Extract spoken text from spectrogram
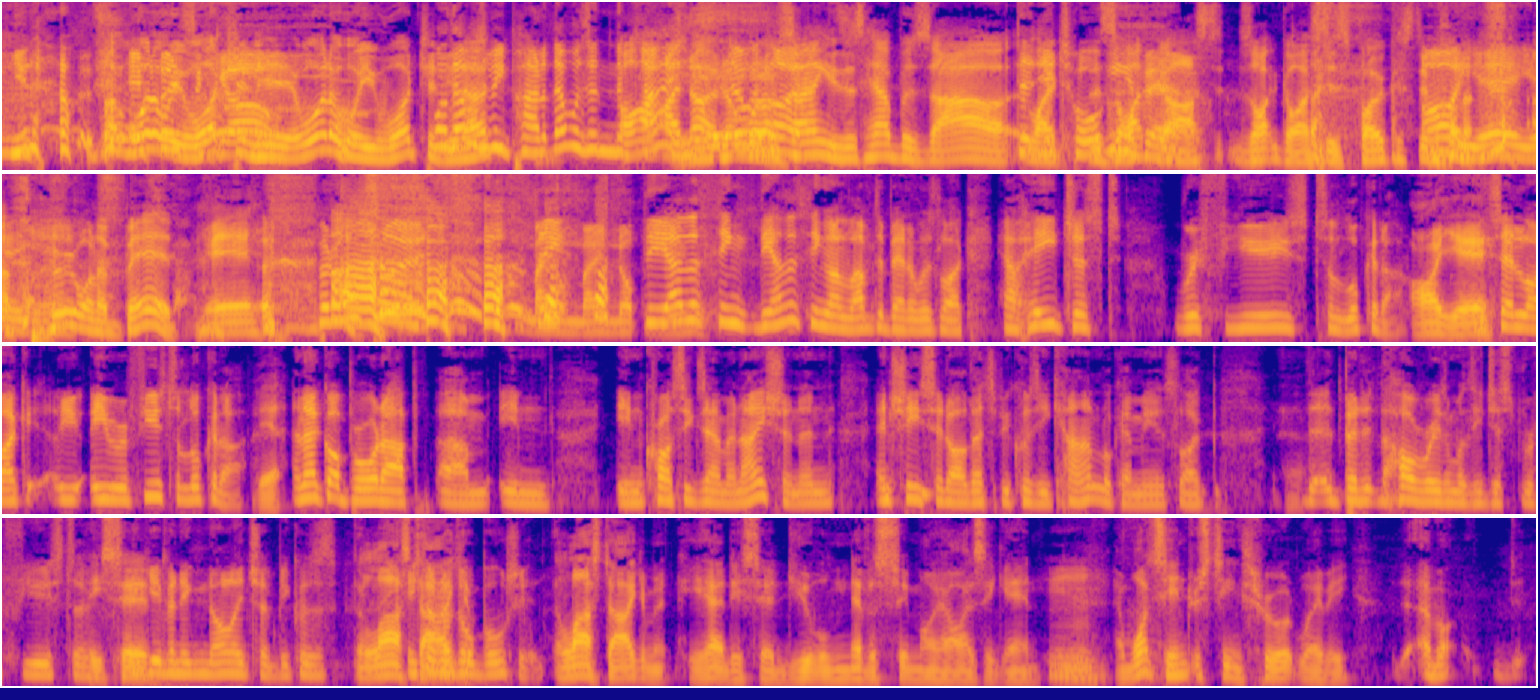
You know, It's like, what are we it was a watching goal. here? What are we watching? Well, you that know? was a big part of that. Was in the Oh, case. I I know. That no, what I'm like- saying is, is how bizarre you're like the talking about. zeitgeist, zeitgeist is focused in Oh, on a, yeah, a yeah, yeah. poo on a bed. Yeah. But also, may or may not be the other human. thing, the other thing I loved about it was like how he just refused to look at her. Oh, yeah. He said like he, refused to look at her. Yeah. And that got brought up um, in in cross examination, and and she said, "Oh, that's because he can't look at me." It's like. But the whole reason was he just refused to He said- even acknowledge her because The last he thought it was all bullshit. The last argument he had, he said, "You will never see my eyes again." And what's interesting through it, Webby,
